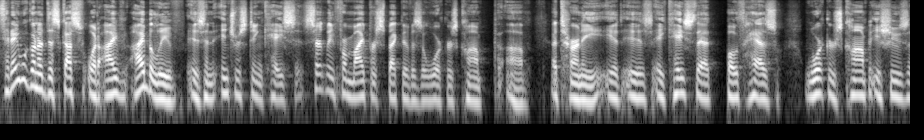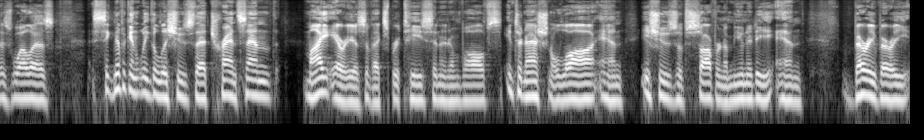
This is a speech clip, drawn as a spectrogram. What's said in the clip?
Today, we're going to discuss what I, I believe is an interesting case, certainly from my perspective as a workers' comp uh, attorney. It is a case that both has workers' comp issues as well as significant legal issues that transcend my areas of expertise, and it involves international law and issues of sovereign immunity and very, very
